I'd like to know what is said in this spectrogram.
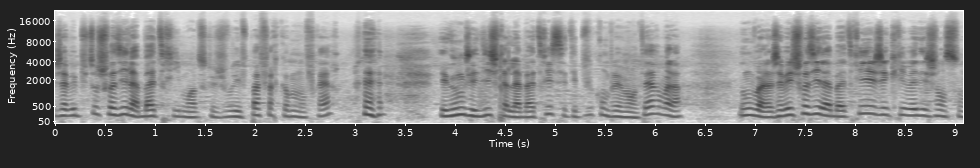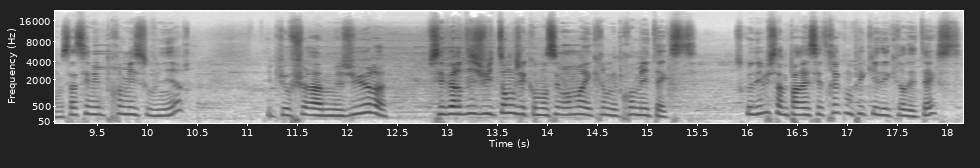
j'avais plutôt choisi la batterie, moi, parce que je voulais pas faire comme mon frère. et donc j'ai dit, je ferais de la batterie, c'était plus complémentaire, voilà. Donc voilà, j'avais choisi la batterie et j'écrivais des chansons. Ça, c'est mes premiers souvenirs. Et puis au fur et à mesure, c'est vers 18 ans que j'ai commencé vraiment à écrire mes premiers textes. Parce qu'au début, ça me paraissait très compliqué d'écrire des textes,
